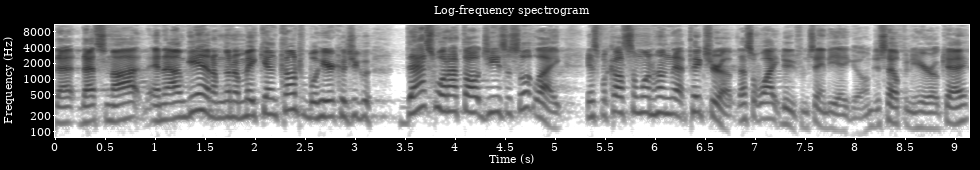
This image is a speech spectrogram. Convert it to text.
that, that's not, and again, I'm going to make you uncomfortable here because you go, that's what I thought Jesus looked like. It's because someone hung that picture up. That's a white dude from San Diego. I'm just helping you here, okay?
